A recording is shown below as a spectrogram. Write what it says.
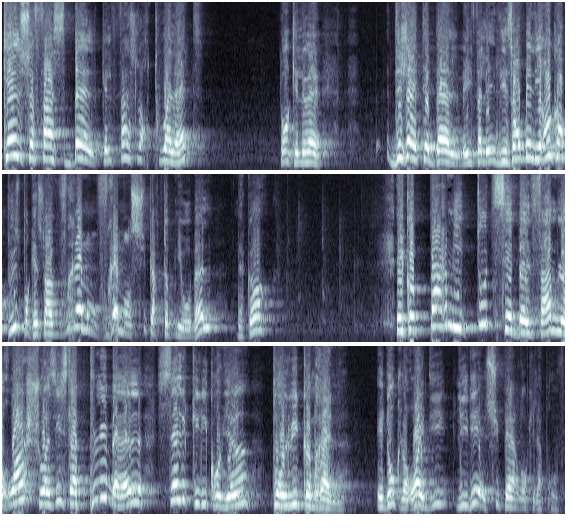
qu'elles se fassent belles, qu'elles fassent leur toilette. Donc elles avaient déjà été belles, mais il fallait les embellir encore plus pour qu'elles soient vraiment, vraiment super top niveau belles. D'accord? Et que parmi toutes ces belles femmes, le roi choisisse la plus belle, celle qui lui convient, pour lui comme reine. Et donc le roi, dit, l'idée est super, donc il approuve.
